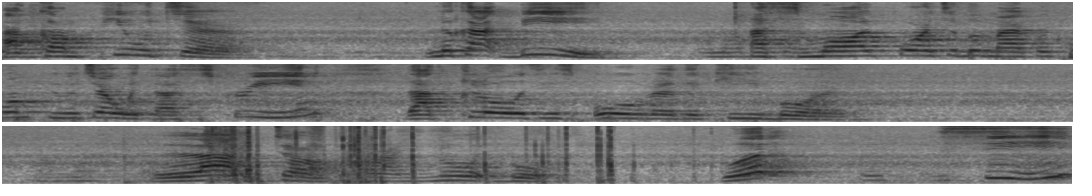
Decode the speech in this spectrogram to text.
A computer. Look at B, a small portable microcomputer with a screen that closes over the keyboard. Laptop or notebook. Good? C,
